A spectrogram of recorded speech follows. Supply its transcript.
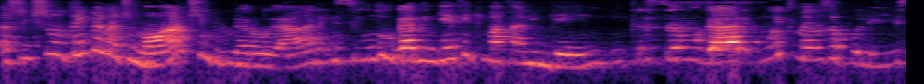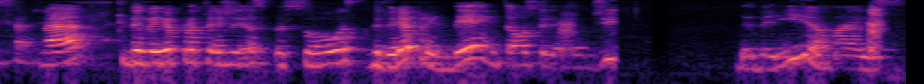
A gente não tem pena de morte, em primeiro lugar. Em segundo lugar, ninguém tem que matar ninguém. Em terceiro lugar, muito menos a polícia, né? Que deveria proteger as pessoas. Deveria prender, então, se ele é bandido? Deveria, mas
